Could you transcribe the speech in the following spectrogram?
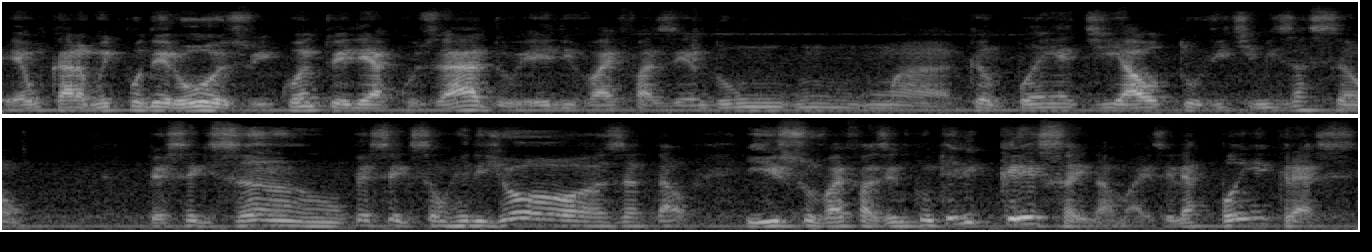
é um cara muito poderoso. Enquanto ele é acusado, ele vai fazendo um, um, uma campanha de auto-vitimização. Perseguição, perseguição religiosa tal. E isso vai fazendo com que ele cresça ainda mais. Ele apanha e cresce.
